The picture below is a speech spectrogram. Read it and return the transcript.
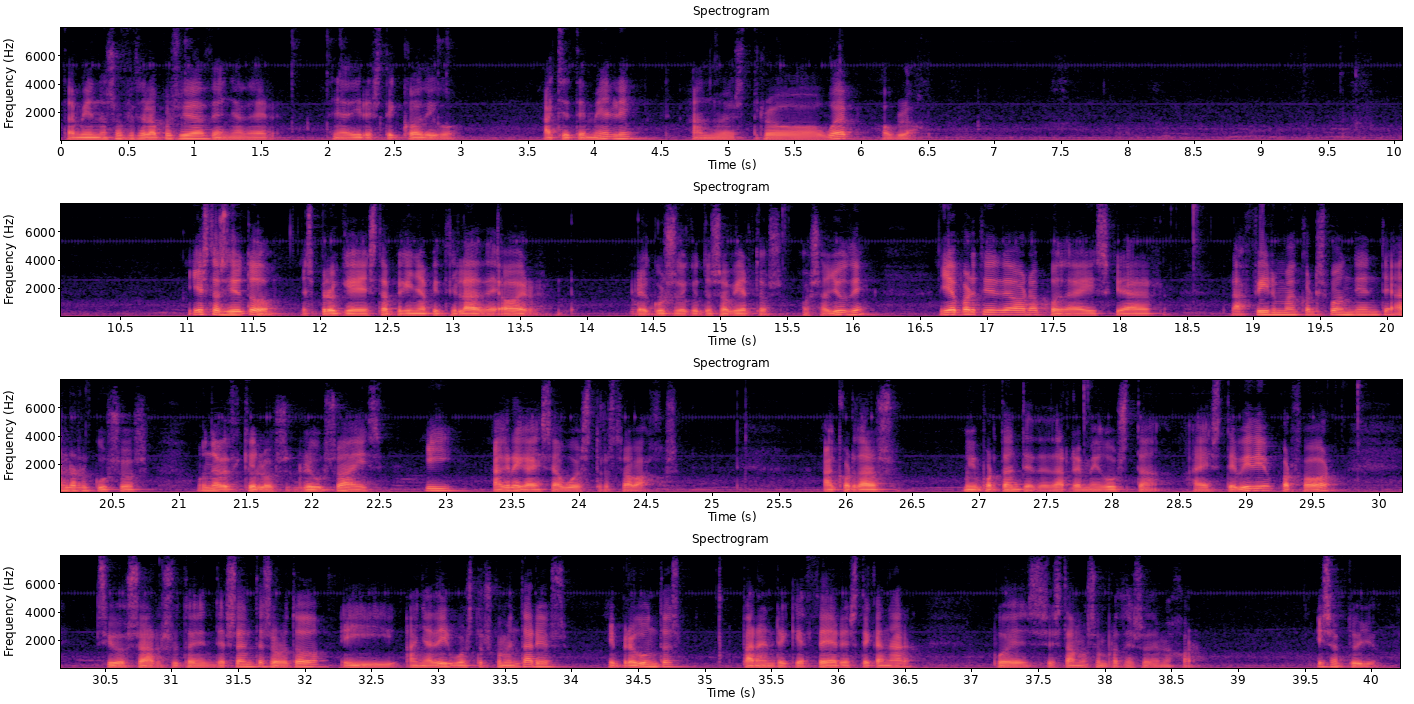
También nos ofrece la posibilidad de añadir, añadir este código HTML a nuestro web o blog. Y esto ha sido todo. Espero que esta pequeña pincelada de OER, recursos de contextos abiertos, os ayude y a partir de ahora podáis crear la firma correspondiente a los recursos una vez que los reusáis y agregáis a vuestros trabajos. Acordaros, muy importante, de darle me gusta a este vídeo, por favor, si os ha resultado interesante sobre todo, y añadir vuestros comentarios y preguntas para enriquecer este canal, pues estamos en proceso de mejora. Up to you.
